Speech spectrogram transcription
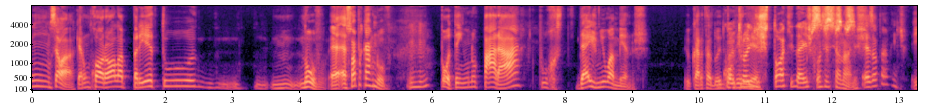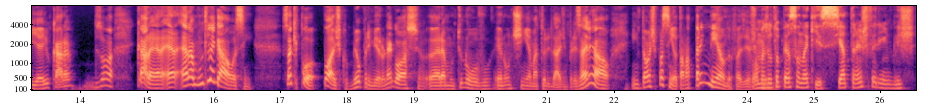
um, sei lá, quero um Corolla preto novo, é, é só para carro novo. Uhum. Pô, tem um no Pará por 10 mil a menos. E o cara tá doido Controle pra vender. de estoque das concessionárias. Exatamente. E aí o cara desolou. Cara, era, era, era, muito legal, assim. Só que, pô, lógico, meu primeiro negócio, eu era muito novo, eu não tinha maturidade empresarial. Então, tipo assim, eu tava aprendendo a fazer as pô, coisas. Mas eu tô pensando aqui, se a Transfer English,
